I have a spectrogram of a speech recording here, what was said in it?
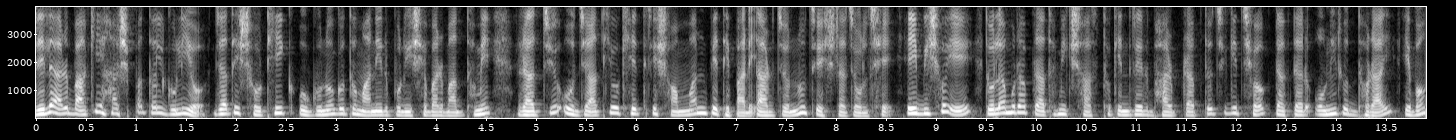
জেলার বাকি হাসপাতালগুলিও যাতে সঠিক ও গুণগত মানের পরিষেবার মাধ্যমে রাজ্য ও জাতীয় ক্ষেত্রে সম্মান পেতে পারে, তার জন্য চেষ্টা চলছে। এই বিষয়ে তোলামুড়া প্রাথমিক স্বাস্থ্য কেন্দ্রের ভারপ্রাপ্ত চিকিৎসক ডাক্তার অনিরুদ্ধ রায় এবং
